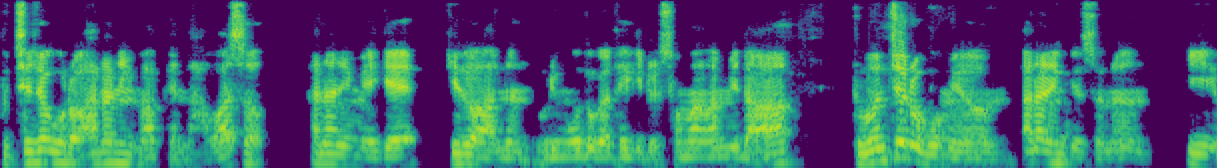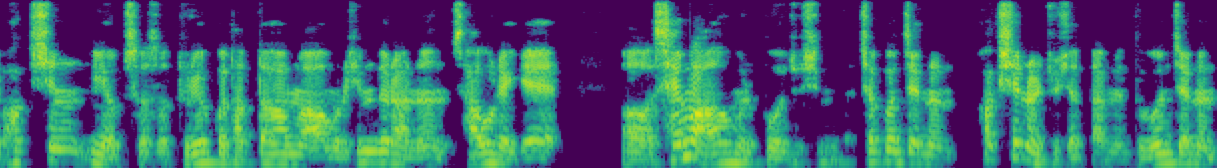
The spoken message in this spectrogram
구체적으로 하나님 앞에 나와서 하나님에게 기도하는 우리 모두가 되기를 소망합니다. 두 번째로 보면 하나님께서는 이 확신이 없어서 두렵고 답답한 마음으로 힘들어하는 사울에게 어, 새 마음을 부어주십니다. 첫 번째는 확신을 주셨다면 두 번째는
